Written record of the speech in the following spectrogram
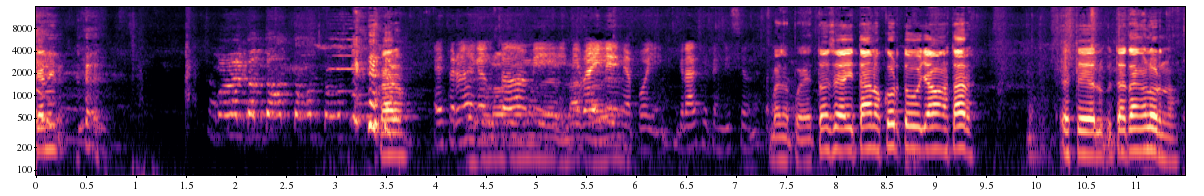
Kenny. Claro. Espero les haya gustado mi, mi baile y me apoyen. Gracias, bendiciones. Bueno, pues entonces ahí están los cortos, ya van a estar. Este, están en el horno.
